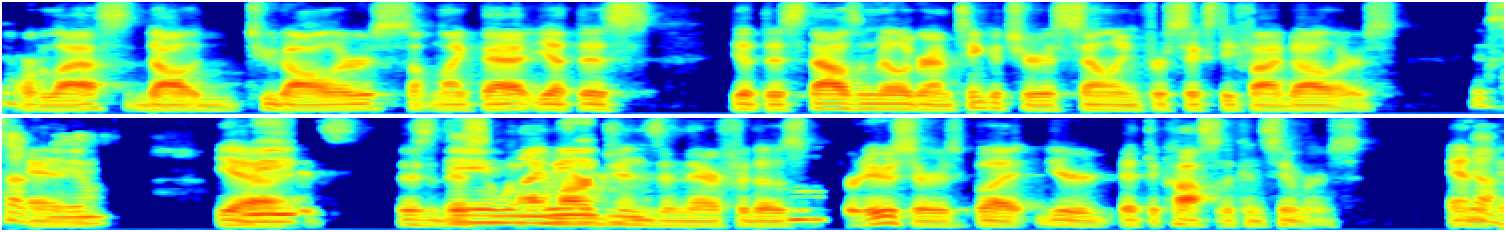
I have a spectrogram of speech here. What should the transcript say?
yeah. or less, dollar, two dollars, something like that. Yet this, yet this thousand milligram tincture is selling for sixty five dollars. Exactly. And yeah, we, it's there's there's high we, margins in there for those mm-hmm. producers, but you're at the cost of the consumers. And yeah.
